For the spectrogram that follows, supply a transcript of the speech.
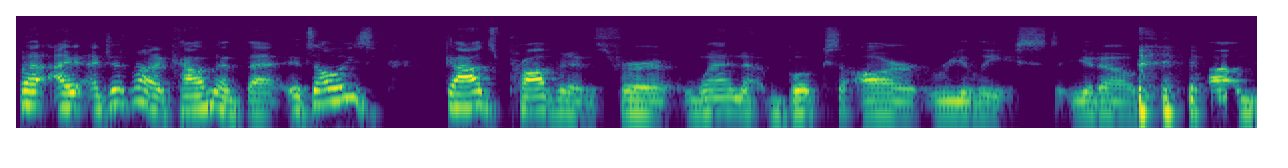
But I, I just want to comment that it's always God's providence for when books are released, you know. um,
